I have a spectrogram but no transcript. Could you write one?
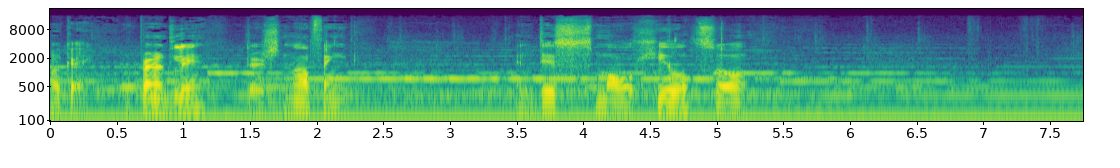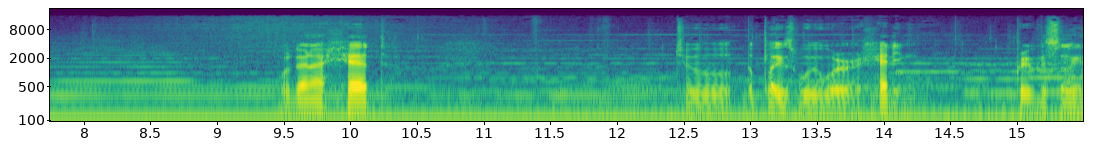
Okay, apparently there's nothing in this small hill, so we're gonna head to the place we were heading previously.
